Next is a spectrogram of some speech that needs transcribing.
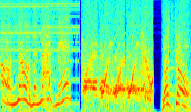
Oh no, the knife, man! Five, one, one, one, two. Let's go!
